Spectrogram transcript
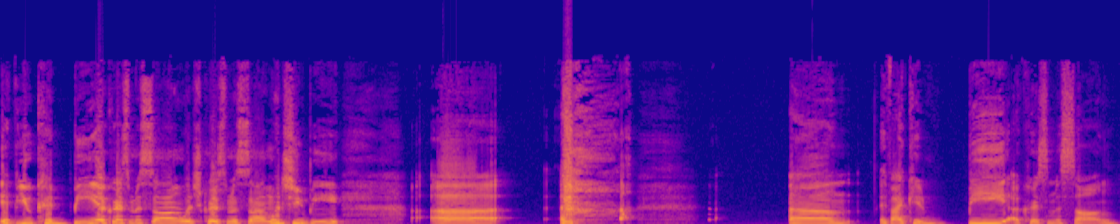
if you could be a Christmas song, which Christmas song would you be? Uh, um, if I could be a Christmas song.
